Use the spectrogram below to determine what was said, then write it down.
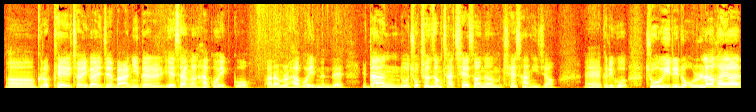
어, 그렇게 저희가 이제 많이들 예상을 하고 있고 바람을 하고 있는데 일단 뭐 조편성 자체에서는 최상이죠. 예, 그리고 조 1위로 올라가야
